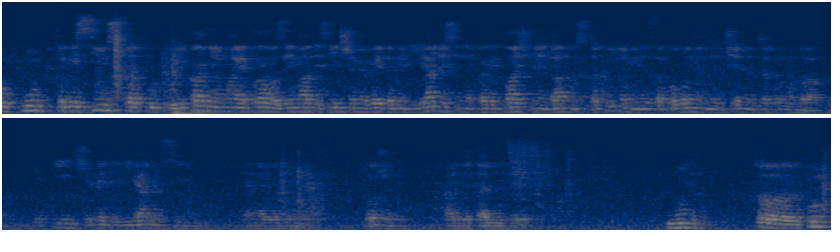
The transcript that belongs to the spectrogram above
То пункт 3.7 статуту. Лікарня має право займатися іншими видами діяльності, не передбачені даним статутом і не забороненим чинним законодавством. Які інші види діяльності, я не розумію. Теж хай деталізується. Мудро. То пункт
